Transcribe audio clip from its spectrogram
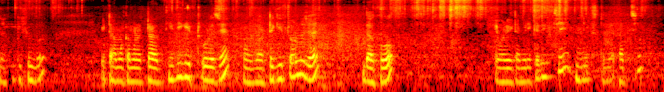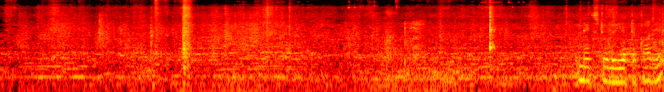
দেখো কি সুন্দর। এটা আমাকে আমার একটা দিদি গিফট করেছে, আমার বার্থডে গিফট অনুযায়ী দেখো, এবার এটা আমি রেখে দিচ্ছি নেক্সট দেখাচ্ছি। নেক্সট হলো এই একটা কানের।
